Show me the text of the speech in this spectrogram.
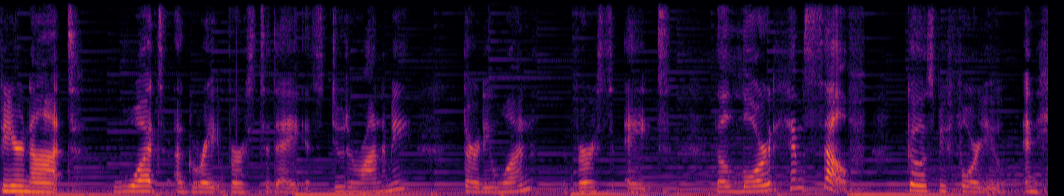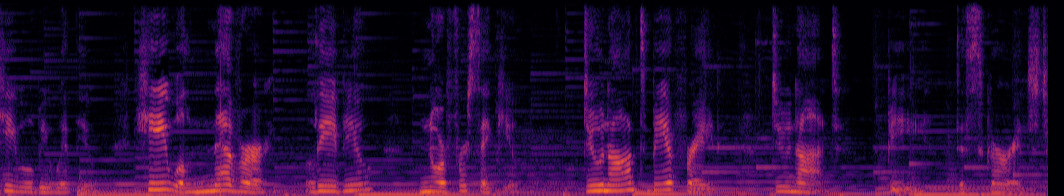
Fear not. What a great verse today. It's Deuteronomy 31, verse 8. The Lord Himself goes before you, and He will be with you. He will never leave you nor forsake you. Do not be afraid. Do not be discouraged.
